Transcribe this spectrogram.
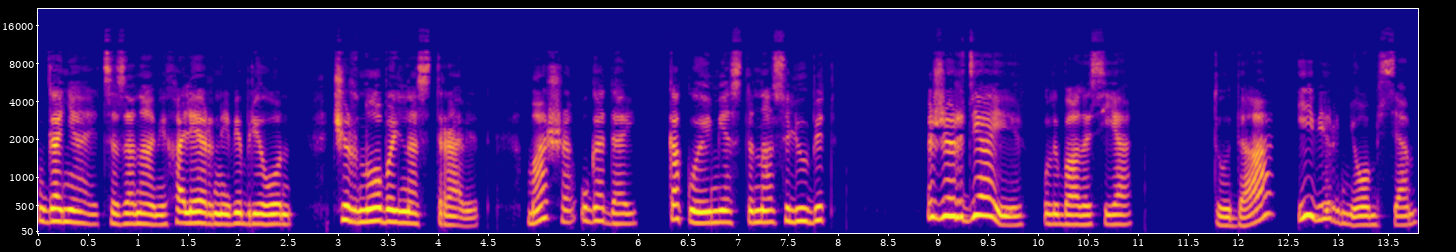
Гоняется за нами холерный вибрион. Чернобыль нас травит. Маша, угадай, какое место нас любит? «Жердяи!» — улыбалась я. «Туда и вернемся».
